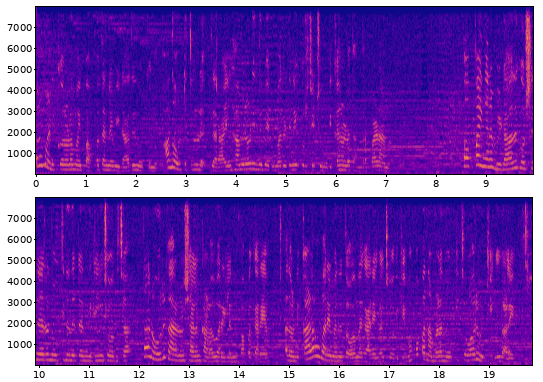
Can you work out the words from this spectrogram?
ഒരു മണിക്കൂറോളമായി പപ്പ തന്നെ വിടാതെ നോക്കുന്നു. ആ നോട്ടത്തിലൂടെ ജറാ ഇൽഹാമിനോട് ഇന്ന് പെരുമാറിയതിനെ കുറിച്ച് ചോദിക്കാനുള്ള തന്ത്രപ്പാടാണ്. പപ്പ ഇങ്ങനെ വിടാതെ കുറച്ചു നേരം നോക്കി നിന്നിട്ട് എന്തെങ്കിലും ചോദിച്ചാൽ താൻ ഒരു കാരണവശാലും കളവ് പറയില്ലെന്ന് പപ്പക്കറിയാം. അതുകൊണ്ട് കളവ് പറയുമെന്ന് തോന്നുന്ന കാര്യങ്ങൾ ചോദിക്കുമ്പോൾ പപ്പ നമ്മളെ നോക്കി ചോര ഊറ്റിങ്ങ് കളയും.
